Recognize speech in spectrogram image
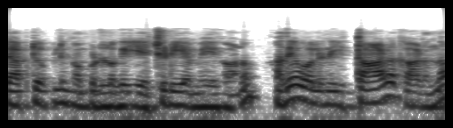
ലാപ്ടോപ്പിലും കമ്പ്യൂട്ടറിലൊക്കെ ഈ എച്ച് ഡി എം ഐ കാണും. അതേപോലെ തന്നെ ഈ താഴെ കാണുന്ന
